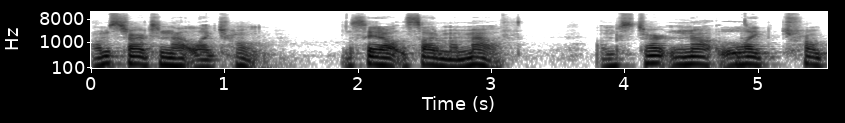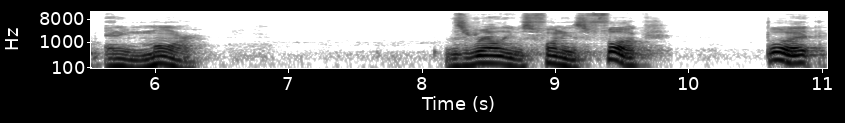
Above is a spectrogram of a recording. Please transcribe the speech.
I'm starting to not like Trump. I'll say it out the side of my mouth. I'm starting not like Trump anymore. This rally was funny as fuck, but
